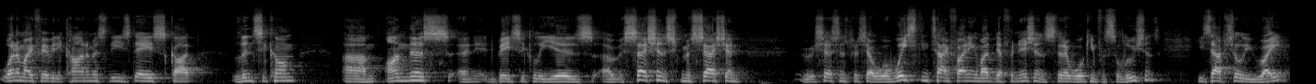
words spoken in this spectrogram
one of my favorite economists these days, Scott Lincicome, um, on this, and it basically is a recession, recession, recession, recession. We're wasting time fighting about definitions instead of working for solutions. He's absolutely right.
